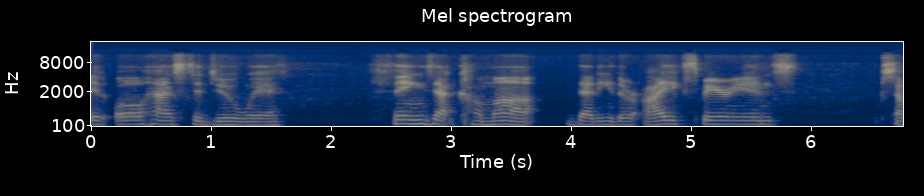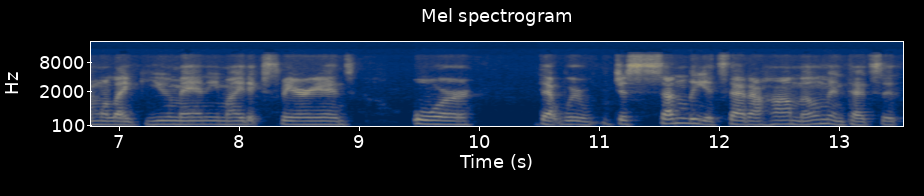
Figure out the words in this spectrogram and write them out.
it all has to do with things that come up that either I experience, someone like you, Manny, might experience, or that we're just suddenly it's that aha moment that's it,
